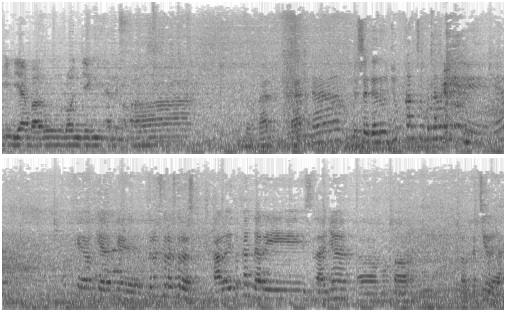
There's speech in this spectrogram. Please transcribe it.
India baru launching R15. Ah, tuh kan, keren kan? Bisa dirujukan sebenarnya nih, ya. Oke, oke, oke. Terus, terus, terus. Kalau itu kan dari istilahnya eh, motor motor kecil ya.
